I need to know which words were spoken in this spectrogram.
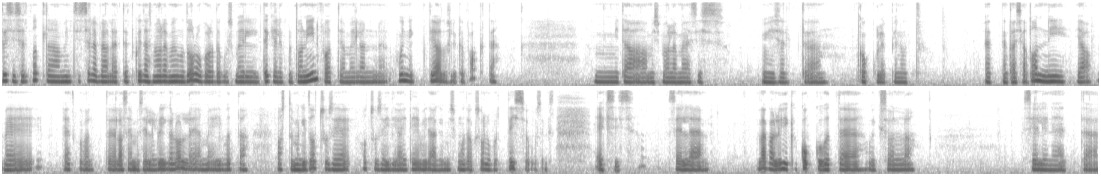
tõsiselt mõtlema mind siis selle peale, et, et kuidas me oleme jõudnud olukorda, kus meil tegelikult on infot ja meil on hunnik teaduslikke fakte, mida, mis me oleme siis ühiselt äh, kokku leppinud, et need asjad on nii ja me jätkuvalt laseme sellel kõigel olla ja me ei võta vastu mingeid otsuse, otsuseid ja ei tee midagi, mis muudaks olukorda teistsuguseks. ehk siis selle väga lühike kokkuvõte võiks olla selline, et äh,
